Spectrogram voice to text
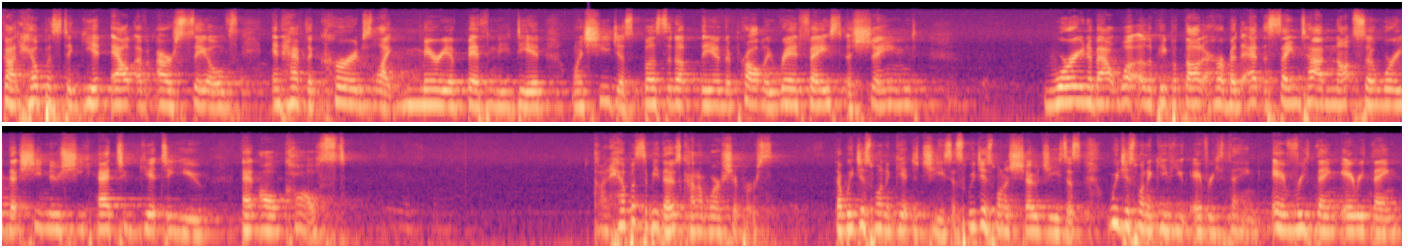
God, help us to get out of ourselves and have the courage like Mary of Bethany did when she just busted up there they're probably red faced, ashamed, worrying about what other people thought of her, but at the same time, not so worried that she knew she had to get to you at all cost. God, help us to be those kind of worshipers that we just want to get to Jesus. We just want to show Jesus. We just want to give you everything, everything, everything,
